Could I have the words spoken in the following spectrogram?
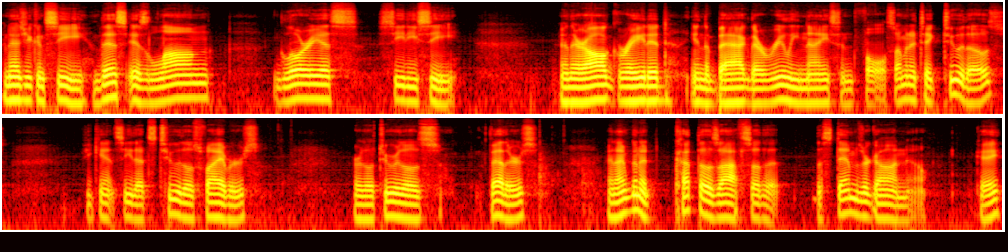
And as you can see, this is long, glorious CDC. And they're all graded in the bag. They're really nice and full. So I'm going to take two of those. If you can't see, that's two of those fibers, or those two of those feathers. And I'm going to cut those off so that the stems are gone now. Okay.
